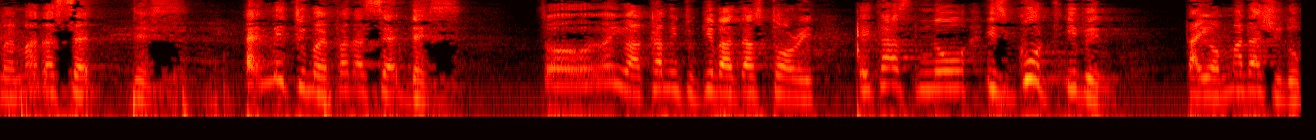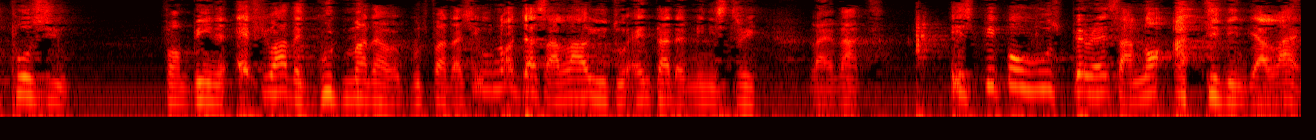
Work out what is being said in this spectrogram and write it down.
My mother said this. And me too, my father said this. So when you are coming to give us that story, it has no, it's good even that your mother should oppose you from being, if you have a good mother or a good father, she will not just allow you to enter the ministry like that. It's people whose parents are not active in their life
